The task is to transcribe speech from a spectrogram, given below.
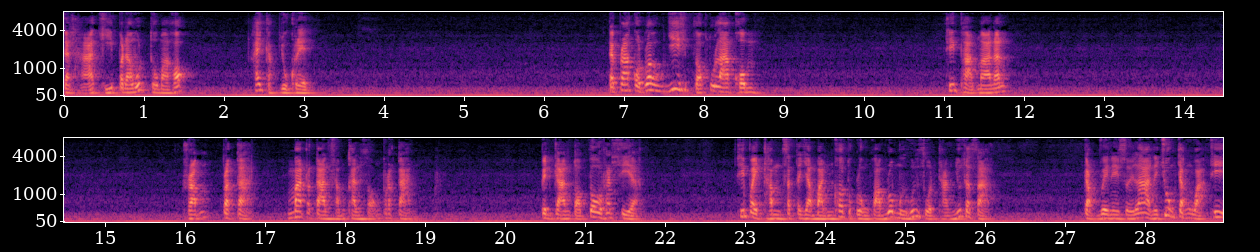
จัดหาขีปนาวุธโทมาฮอค ให้กับยูเครน แต่ปรากฏว่า 22 ตุลาคม ที่ผ่านมานั้น ทรัมป์ประกาศมาตรการสำคัญสองประการ เป็นการตอบโต้รัสเซีย ที่ไปทำสัตยาบันข้อตกลงความร่วมมือหุ้นส่วนทางยุทธศาสตร์ กับเวเนซุเอลาในช่วงจังหวะที่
